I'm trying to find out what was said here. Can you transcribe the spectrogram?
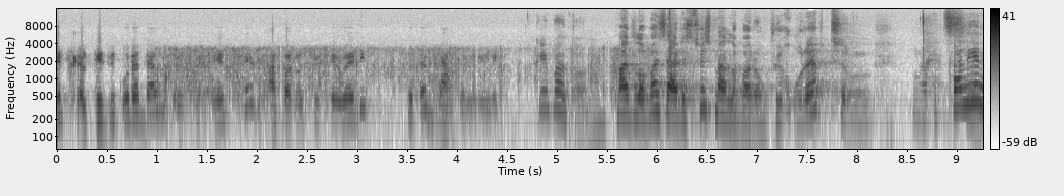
ერთხელ ფიზიკურად დავიწყე, ერთხელ აპარატში შევედი, ცოტა დაგლილი. კი ბატონო. მადლობა ზარისთვის, მადლობა რომ ვიყურებთ. ძალიან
